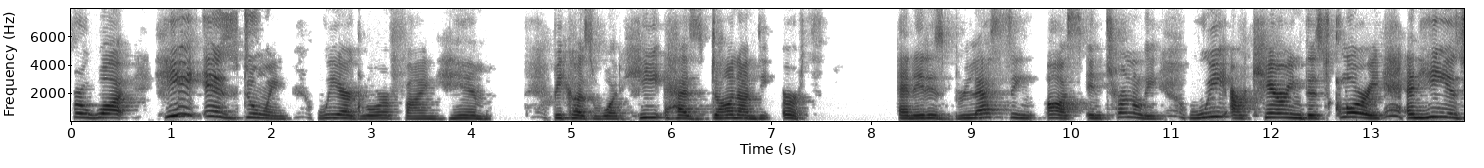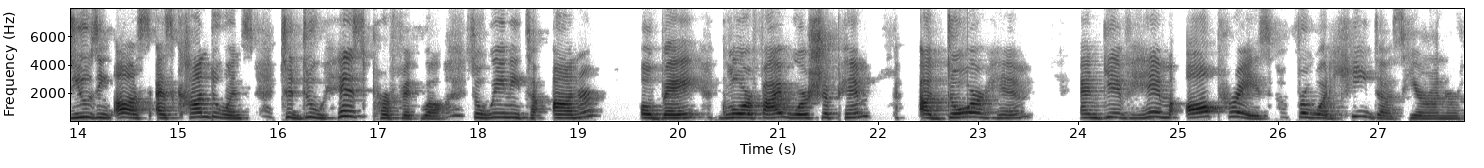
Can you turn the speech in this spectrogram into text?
for what He is doing, we are glorifying Him because what He has done on the earth and it is blessing us internally. We are carrying this glory, and He is using us as conduits to do His perfect will. So we need to honor, obey, glorify, worship Him, adore Him, and give Him all praise for what He does here on earth.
